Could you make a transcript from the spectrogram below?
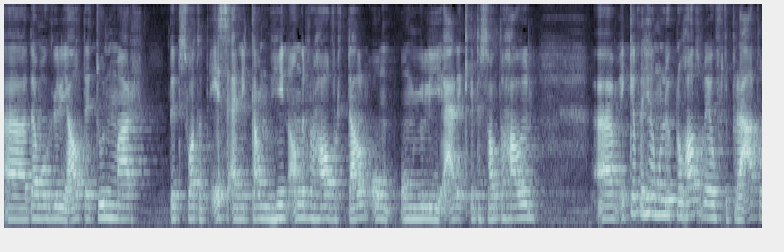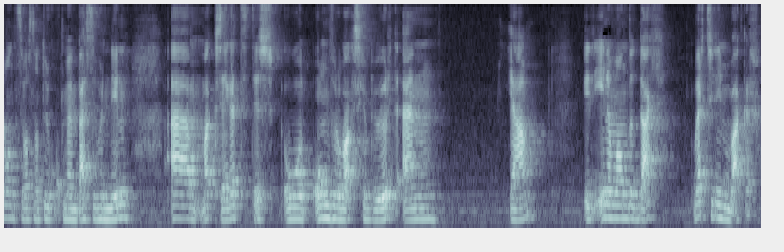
Uh, dat mogen jullie altijd doen, maar dit is wat het is. En ik kan geen ander verhaal vertellen om, om jullie eigenlijk interessant te houden. Um, ik heb er helemaal leuk nog altijd mee over te praten, want ze was natuurlijk ook mijn beste vriendin. Um, maar ik zeg het, het is gewoon onverwachts gebeurd. En ja, in een of andere dag werd ze niet wakker.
